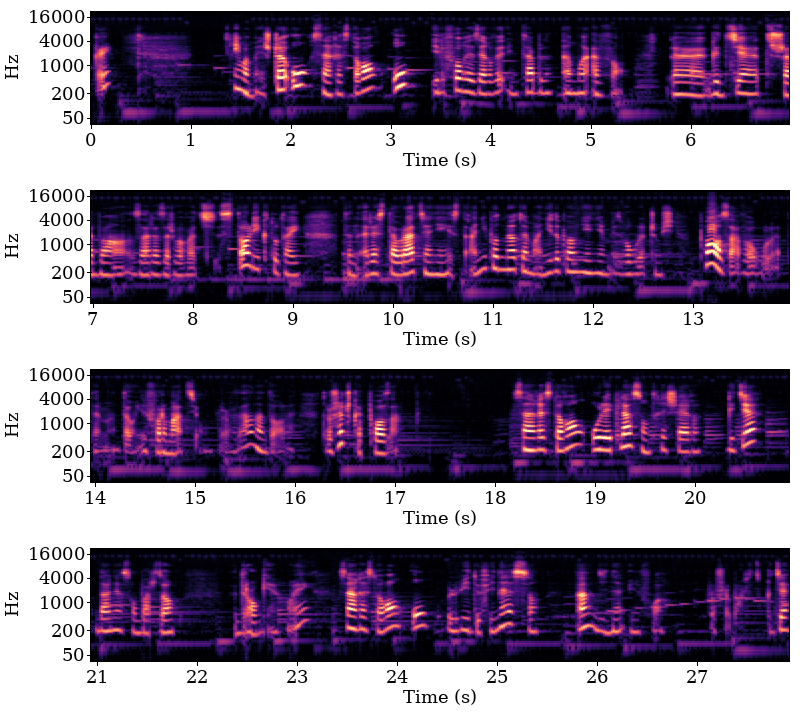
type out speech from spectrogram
Okay? I mamy jeszcze U, c'est un restaurant où il faut réserver une table un mois avant, e, gdzie trzeba zarezerwować stolik. Tutaj ten restauracja nie jest ani podmiotem, ani dopełnieniem, jest w ogóle czymś poza w ogóle tym, tą informacją, prawda, na dole. Troszeczkę poza. C'est un restaurant où les plats sont très chers, gdzie dania są bardzo drogie. Oui? C'est un restaurant où Louis de Finesse a dîné une fois. Proszę bardzo, gdzie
